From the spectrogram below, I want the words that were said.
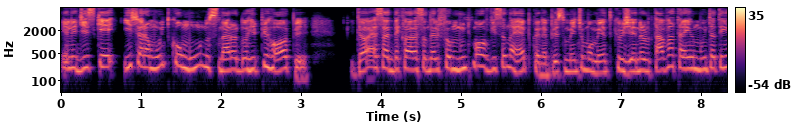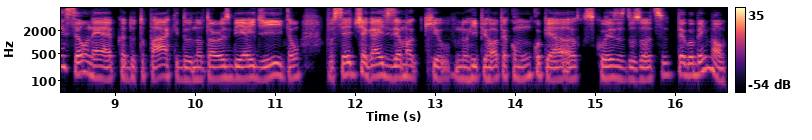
ele disse que isso era muito comum no cenário do hip hop, então essa declaração dele foi muito mal vista na época, né? Principalmente no momento que o gênero estava atraindo muita atenção, né? A época do Tupac, do Notorious B.I.G. Então, você chegar e dizer uma, que no hip hop é comum copiar as coisas dos outros, pegou bem mal.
